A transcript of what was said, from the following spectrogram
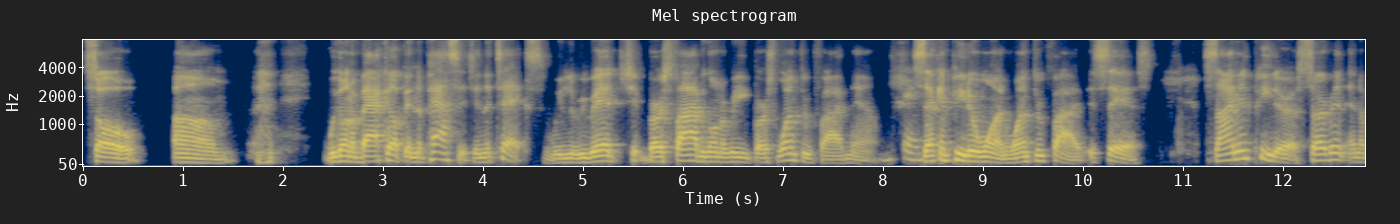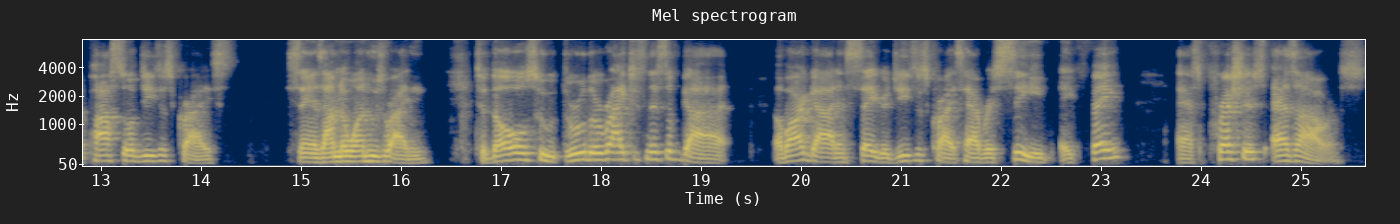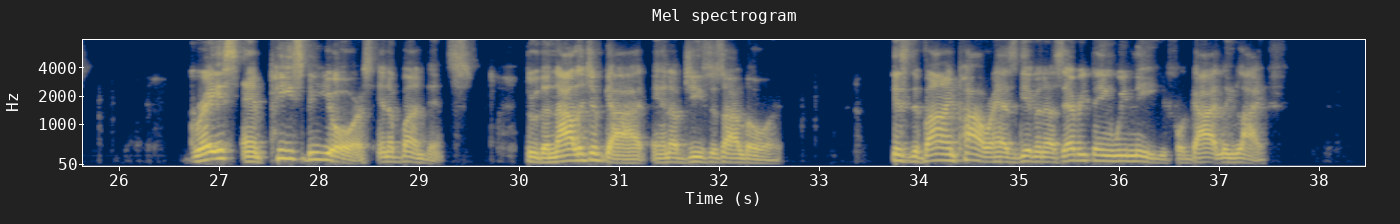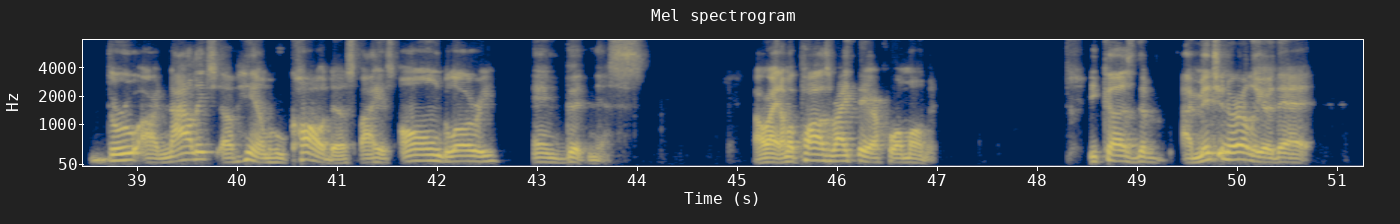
So um, we're going to back up in the passage in the text. We, read verse five. We're going to read verse one through five now. Second okay. Peter one one through five. It says, Simon Peter, a servant and apostle of Jesus Christ, says, "I'm the one who's writing to those who, through the righteousness of God, of our God and Savior Jesus Christ, have received a faith as precious as ours. Grace and peace be yours in abundance." through the knowledge of God and of Jesus our Lord. His divine power has given us everything we need for godly life through our knowledge of Him who called us by His own glory and goodness. All right, I'm gonna pause right there for a moment because the I mentioned earlier that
